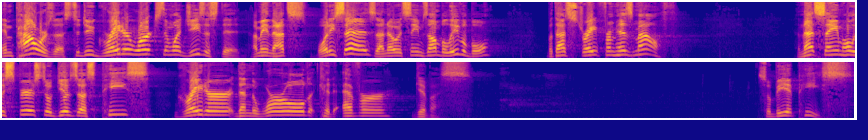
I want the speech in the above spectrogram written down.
empowers us to do greater works than what Jesus did. I mean, that's what he says. I know it seems unbelievable, but that's straight from his mouth. And that same Holy Spirit still gives us peace greater than the world could ever give us. So be at peace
